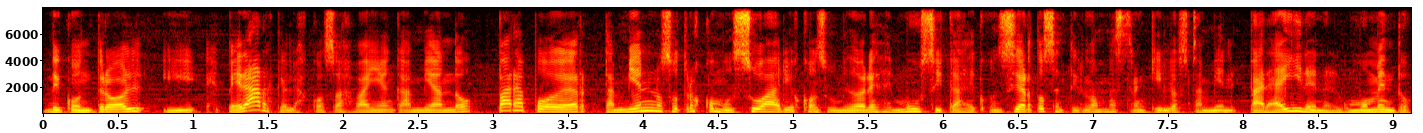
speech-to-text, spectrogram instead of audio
de control y esperar que las cosas vayan cambiando para poder también nosotros como usuarios, consumidores de música, de conciertos, sentirnos más tranquilos también para ir en algún momento,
